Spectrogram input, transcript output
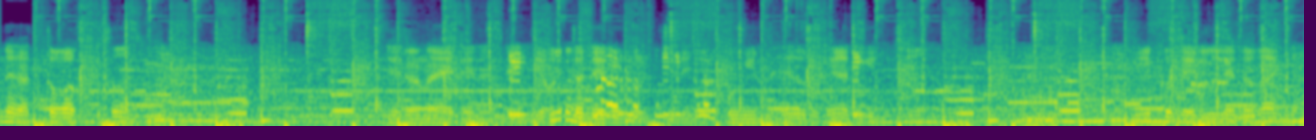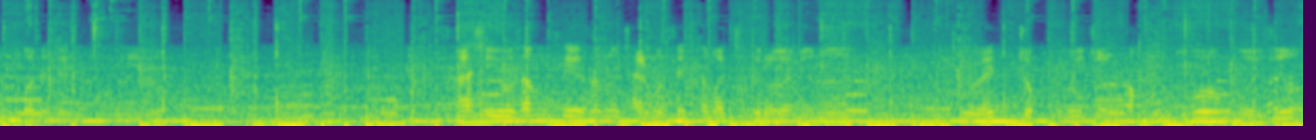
후진하면 한 번에 다 떠갖고서 내려놔야 되는데 이제 어디다 내려놓을지는 이제 고민을 해도록 해야 되겠죠. 위에 거 내리려다가 이제 한 번에 내려놓을게요. 사실 이 상태에서는 잘못 센터 맞춰 들어가면은 그 왼쪽 부분이 조금 무거운 거죠.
